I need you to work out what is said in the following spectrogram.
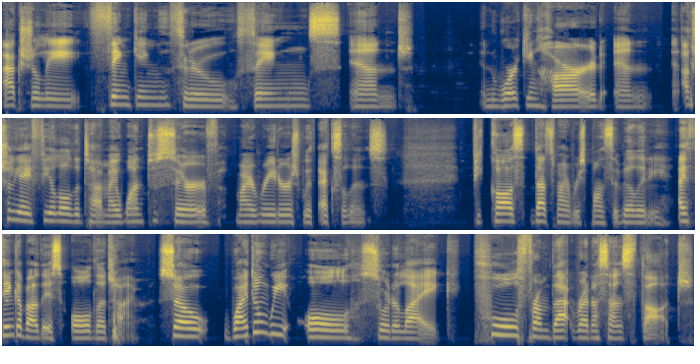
actually thinking through things and and working hard and actually i feel all the time i want to serve my readers with excellence because that's my responsibility i think about this all the time so why don't we all sort of like pull from that Renaissance thought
